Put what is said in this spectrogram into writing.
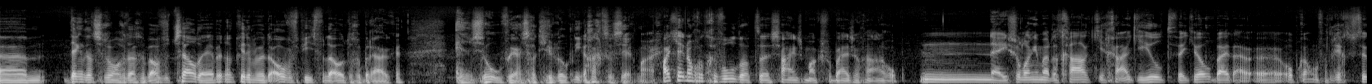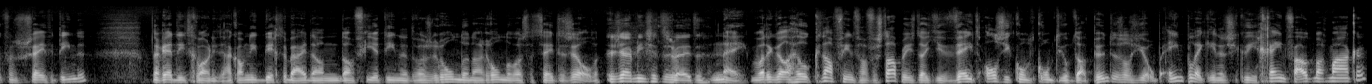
ehm, ik denk dat ze gewoon gedacht hebben, als we hetzelfde hebben, dan kunnen we de overspeed van de auto gebruiken. En zover zat hij er ook niet achter, zeg maar. Had jij nog het gevoel dat eh Sainz Max voorbij zou gaan, Rob? Mm, Nee, zolang je maar dat gaatje, gaatje hield, weet je wel, bij het eh, opkomen van het rechte stuk van zo'n zeventiende. Dan redde hij het gewoon niet. Hij kwam niet dichterbij dan, dan 14. Het was ronde na ronde was dat steeds hetzelfde. Dus jij hebt niet zitten zweten? Nee, wat ik wel heel knap vind van Verstappen is dat je weet als hij komt, komt hij op dat punt. Dus als je op één plek in het circuit geen fout mag maken,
